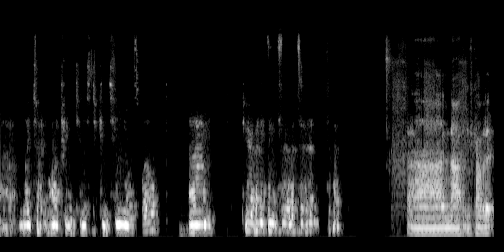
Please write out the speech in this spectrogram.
Uh, leachate monitoring tends to continue as well. Um, do you have anything further to add to that? Uh, no, I think you've covered it.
